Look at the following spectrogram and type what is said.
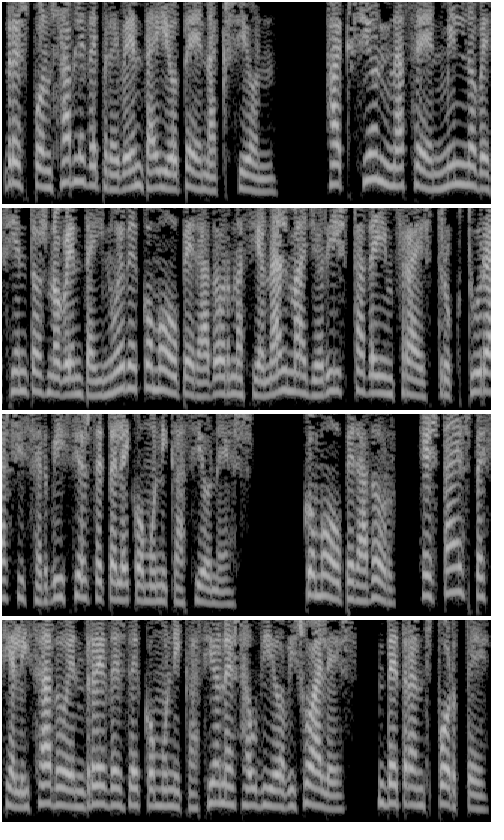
responsable de Preventa IoT en Acción. Acción nace en 1999 como operador nacional mayorista de infraestructuras y servicios de telecomunicaciones. Como operador, está especializado en redes de comunicaciones audiovisuales, de transporte,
